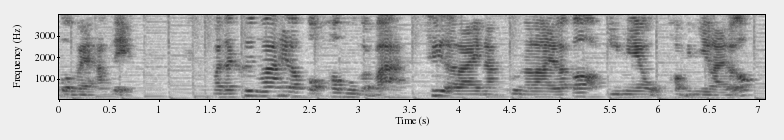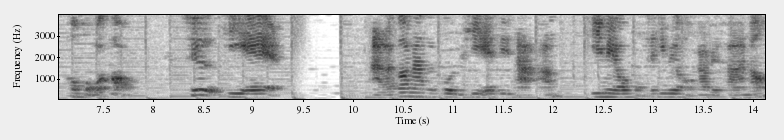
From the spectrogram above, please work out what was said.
firmware update มันจะขึ้นว่าให้เรากรอกข้อมูลก่อนว่า ชื่ออะไรนามสกุลอะไร แล้วก็อีเมลคอมพิวเตอร์อะไร แล้วก็ของผมก็กรอกชื่อ PA อ่าแล้วก็นามสกุล PAC3 อีเมลผมใช้อีเมลของการไฟฟ้าเนาะ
